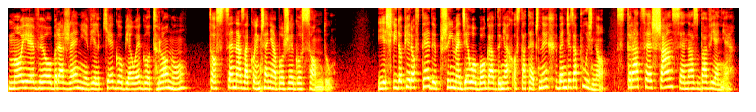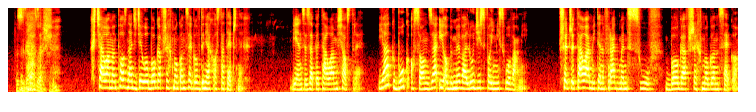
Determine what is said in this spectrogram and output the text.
Moje wyobrażenie wielkiego białego tronu to scena zakończenia Bożego Sądu. Jeśli dopiero wtedy przyjmę dzieło Boga w dniach ostatecznych, będzie za późno. Stracę szansę na zbawienie. Zgadza się. Chciałam poznać dzieło Boga Wszechmogącego w dniach ostatecznych. Więc zapytałam siostrę, jak Bóg osądza i obmywa ludzi swoimi słowami. Przeczytała mi ten fragment słów Boga Wszechmogącego.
